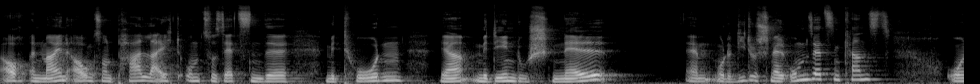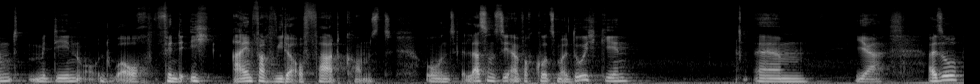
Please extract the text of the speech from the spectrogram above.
auch in meinen Augen so ein paar leicht umzusetzende Methoden, ja, mit denen du schnell ähm, oder die du schnell umsetzen kannst und mit denen du auch, finde ich, einfach wieder auf Fahrt kommst. Und lass uns die einfach kurz mal durchgehen. Ähm, ja, also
